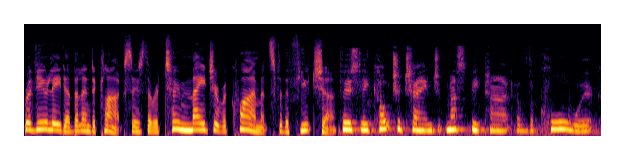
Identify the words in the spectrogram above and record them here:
Review leader Belinda Clark says there are two major requirements for the future. Firstly, culture change must be part of the core work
